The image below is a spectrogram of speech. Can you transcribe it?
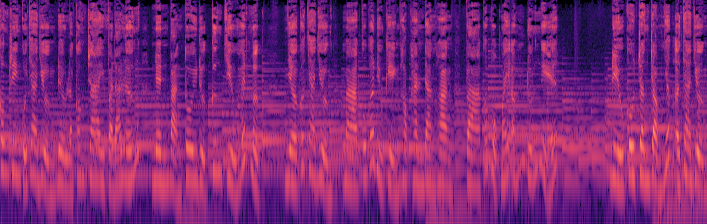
con riêng của cha Dượng đều là con trai và đã lớn nên bạn tôi được cưng chiều hết mực. Nhờ có cha Dượng mà cô có điều kiện học hành đàng hoàng và có một mái ấm đúng nghĩa. Điều cô trân trọng nhất ở cha Dượng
